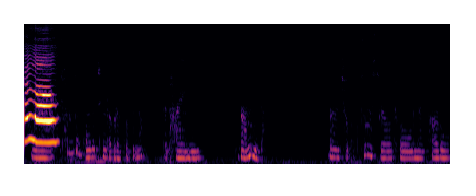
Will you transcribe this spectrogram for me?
음, 천둥 번개 친다 그랬거든요. 근데 다행히 비가 안 옵니다. 음, 진짜 걱정했어요. 저 오늘 바로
